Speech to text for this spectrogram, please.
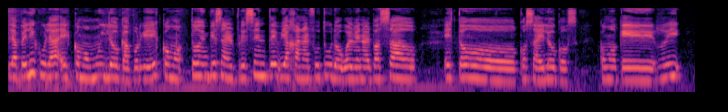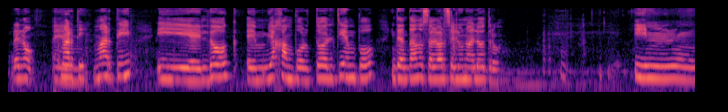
La película es como muy loca porque es como todo empieza en el presente, viajan al futuro, vuelven al pasado. Es todo cosa de locos. Como que Ri- eh, no, em, Marty. Marty y el Doc em, viajan por todo el tiempo intentando salvarse el uno al otro. Y mm,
